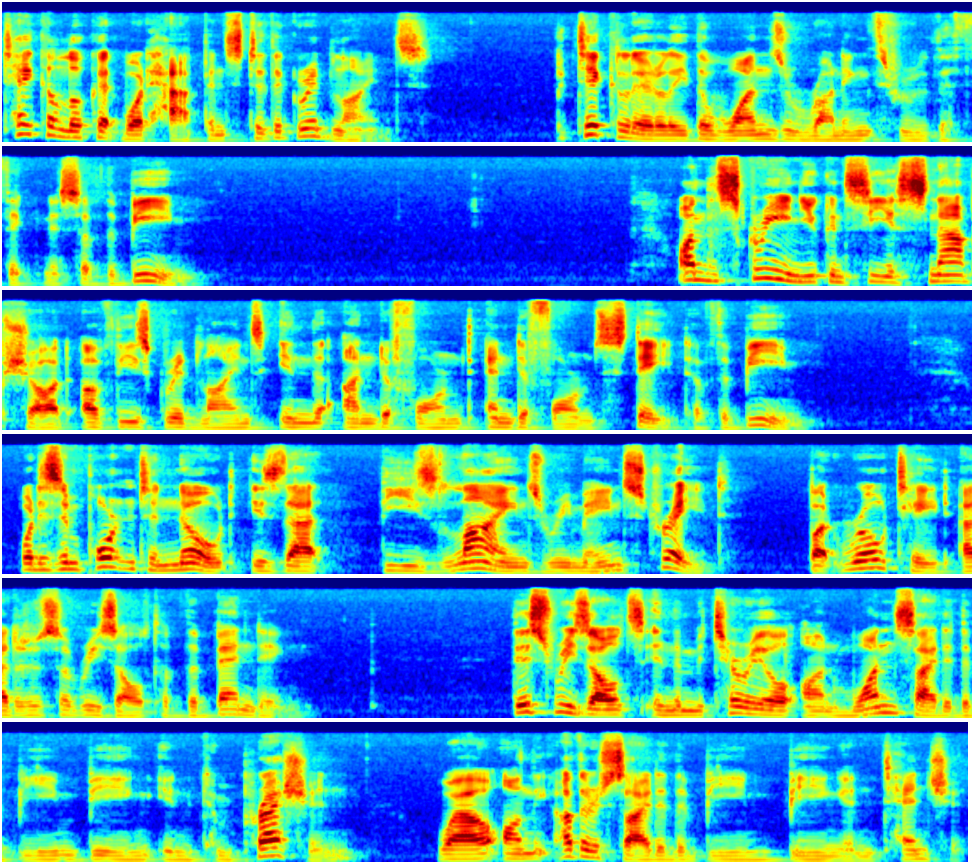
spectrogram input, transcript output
take a look at what happens to the grid lines, particularly the ones running through the thickness of the beam. On the screen you can see a snapshot of these grid lines in the undeformed and deformed state of the beam. What is important to note is that these lines remain straight, but rotate as a result of the bending. This results in the material on one side of the beam being in compression, while on the other side of the beam being in tension.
